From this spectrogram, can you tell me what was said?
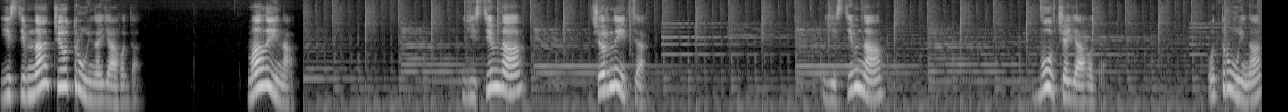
їстівна чи отруйна ягода. Малина. Їстівна. Чорниця. Їстівна. Вовча ягода. Отруйна.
